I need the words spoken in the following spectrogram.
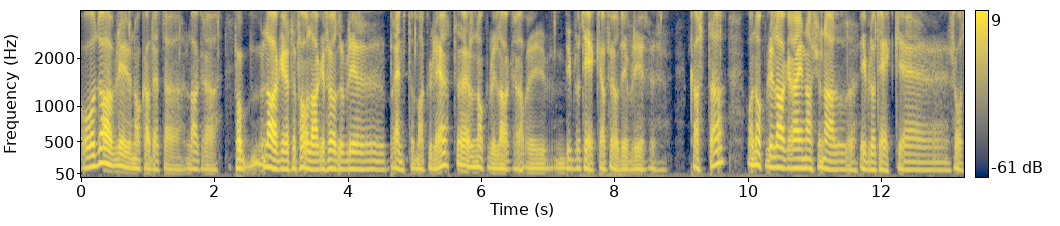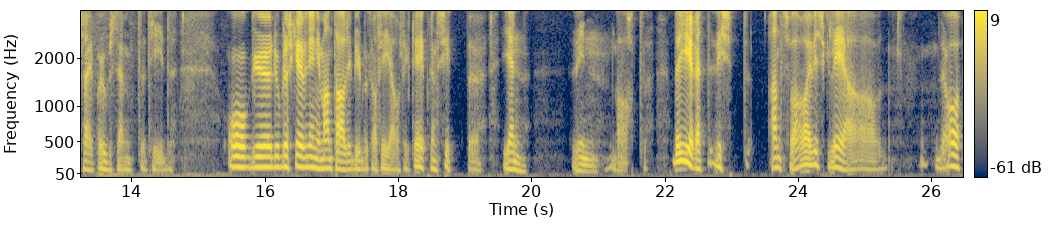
Og da blir jo noe av dette lagra på lager etter forlaget før det blir brent og makulert, eller noe blir lagra i biblioteket før det blir kasta, og noe blir lagra i Nasjonalbiblioteket så å si på ubestemt tid. Og eh, du blir skrevet inn i manntallet i bibliografier og slikt. Det er i prinsippet gjenvinnbart. Det gir et visst ansvar og en viss glede av. Og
